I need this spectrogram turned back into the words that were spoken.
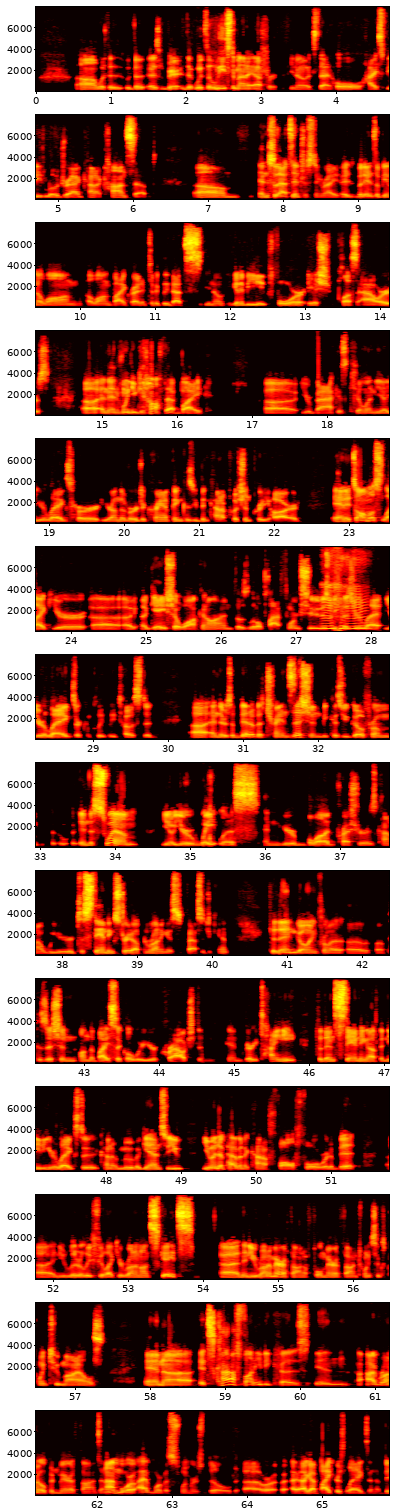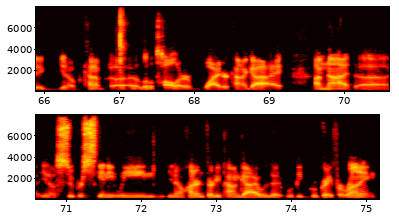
uh, with, a, with, a, as very, with the least amount of effort. You know it's that whole high speed low drag kind of concept. Um, and so that's interesting right it, but it ends up being a long a long bike ride and typically that's you know going to be four ish plus hours uh, and then when you get off that bike uh, your back is killing you, your legs hurt, you're on the verge of cramping because you've been kind of pushing pretty hard. And it's almost like you're uh, a, a, geisha walking on those little platform shoes mm-hmm. because your le- your legs are completely toasted. Uh, and there's a bit of a transition because you go from in the swim, you know, you're weightless and your blood pressure is kind of weird to standing straight up and running as fast as you can to then going from a, a, a, position on the bicycle where you're crouched and, and very tiny to then standing up and needing your legs to kind of move again. So you you end up having to kind of fall forward a bit, uh, and you literally feel like you're running on skates. Uh, and then you run a marathon, a full marathon, 26.2 miles. And uh, it's kind of funny because in I've run open marathons, and I'm more I have more of a swimmer's build, uh, or I, I, got biker's legs and a big, you know, kind of uh, a little taller, wider kind of guy. I'm not, uh, you know, super skinny, lean, you know, 130 pound guy that would be great for running.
